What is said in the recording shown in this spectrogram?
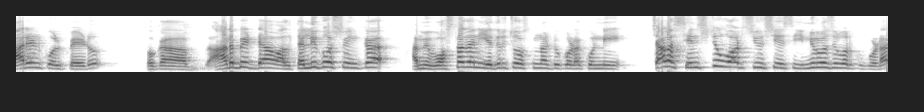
భార్యను కోల్పోయాడు ఒక ఆడబిడ్డ వాళ్ళ తల్లి కోసం ఇంకా ఆమె వస్తుందని ఎదురు చూస్తున్నట్టు కూడా కొన్ని చాలా సెన్సిటివ్ వర్డ్స్ యూస్ చేసి ఇన్ని రోజుల వరకు కూడా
